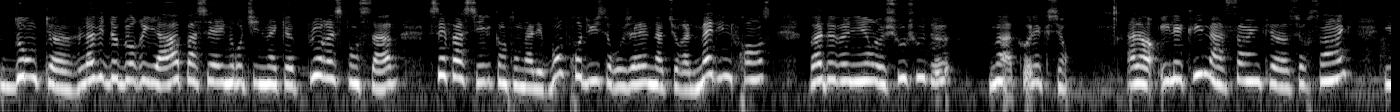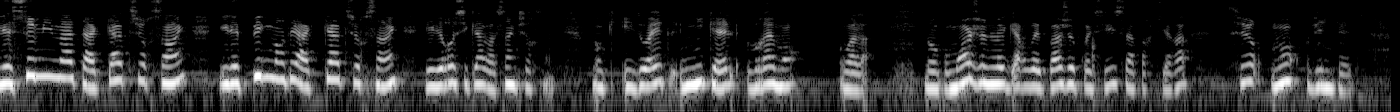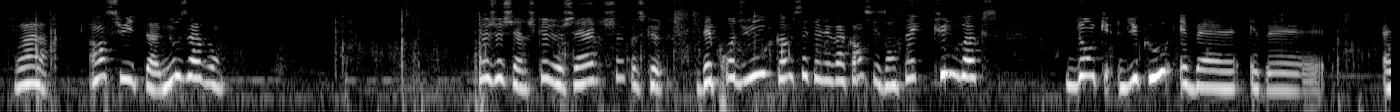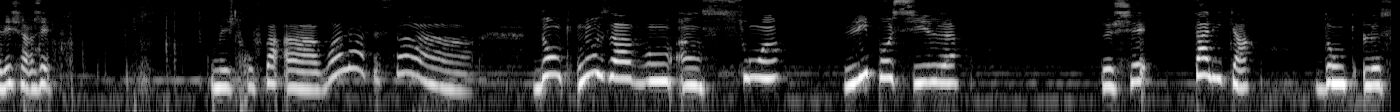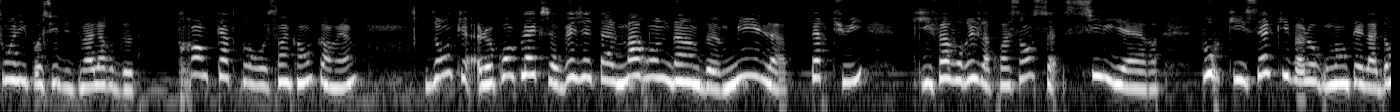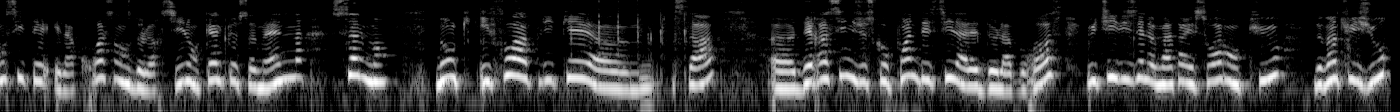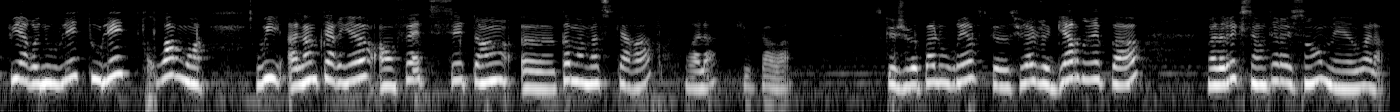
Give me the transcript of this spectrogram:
Donc, euh, la vie de Gloria, passer à une routine make-up plus responsable, c'est facile quand on a les bons produits. Ce rouge à lèvres naturel Made in France va devenir le chouchou de ma collection. Alors, il est clean à 5 euh, sur 5, il est semi-mat à 4 sur 5, il est pigmenté à 4 sur 5 et il est recyclable à 5 sur 5. Donc, il doit être nickel, vraiment, voilà. Donc, moi, je ne le garderai pas, je précise, ça partira sur mon Vinted. Voilà. Ensuite, nous avons que je cherche, que je cherche, parce que des produits, comme c'était les vacances, ils ont fait qu'une box. Donc, du coup, eh ben, eh ben, elle est chargée. Mais je trouve pas... Ah, voilà, c'est ça. Donc, nous avons un soin lipocyl de chez Talika. Donc, le soin lipocyl d'une valeur de 34,50 euros quand même. Donc, le complexe végétal marron d'Inde 1000 pertuis qui favorise la croissance ciliaire. Pour qui Celles qui veulent augmenter la densité et la croissance de leurs cils en quelques semaines seulement. Donc, il faut appliquer euh, ça. Euh, des racines jusqu'au point des cils à l'aide de la brosse. Utiliser le matin et soir en cure de 28 jours, puis à renouveler tous les 3 mois. Oui, à l'intérieur, en fait, c'est un euh, comme un mascara. Voilà, je vais vous faire voir. Parce que je veux pas l'ouvrir, parce que celui-là, je le garderai pas. Malgré que c'est intéressant, mais voilà.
